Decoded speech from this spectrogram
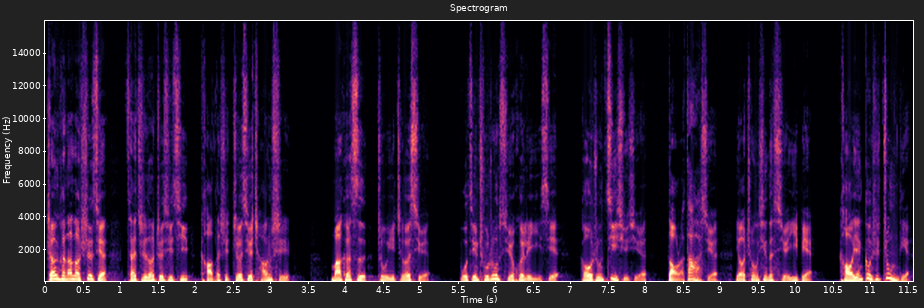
张克拿到试卷才知道这学期考的是哲学常识，马克思主义哲学。不仅初中学会了一些，高中继续学，到了大学要重新的学一遍，考研更是重点。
